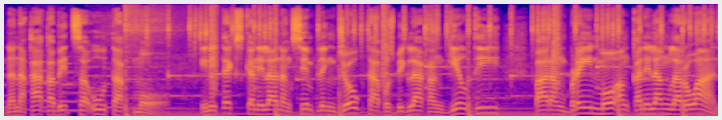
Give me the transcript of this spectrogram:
na nakakabit sa utak mo. Initext ka nila ng simpleng joke tapos bigla kang guilty, parang brain mo ang kanilang laruan.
